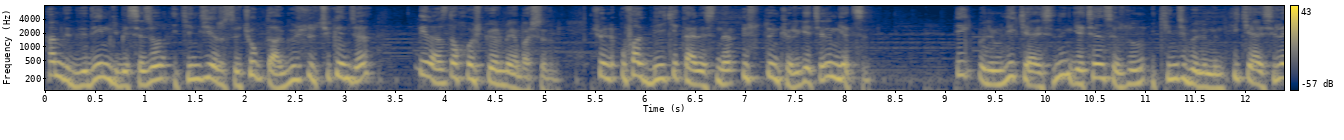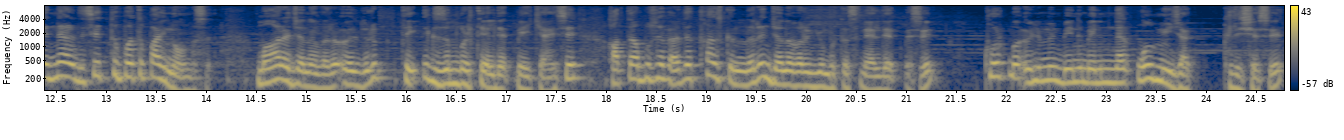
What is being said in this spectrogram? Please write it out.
hem de dediğim gibi sezon ikinci yarısı çok daha güçlü çıkınca biraz da hoş görmeye başladım. Şöyle ufak bir iki tanesinden üstün körü geçelim yetsin. İlk bölümün hikayesinin geçen sezonun ikinci bölümün hikayesiyle neredeyse tıpatıp aynı olması. Mağara canavarı öldürüp teknik zımbırtı elde etme hikayesi. Hatta bu sefer de Tusken'ların canavarın yumurtasını elde etmesi. Korkma ölümün benim elimden olmayacak klişesi.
